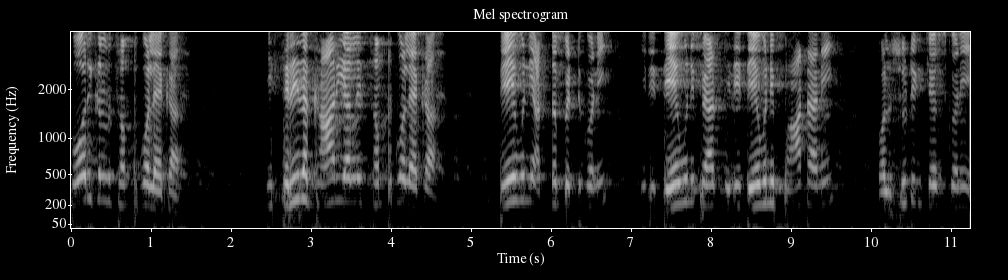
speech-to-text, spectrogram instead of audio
కోరికలను చంపుకోలేక ఈ శరీర కార్యాలని చంపుకోలేక దేవుని అడ్డం పెట్టుకొని ఇది దేవుని పే ఇది దేవుని పాట అని వాళ్ళు షూటింగ్ చేసుకొని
